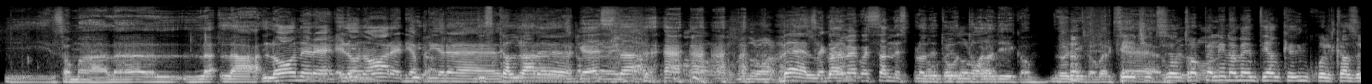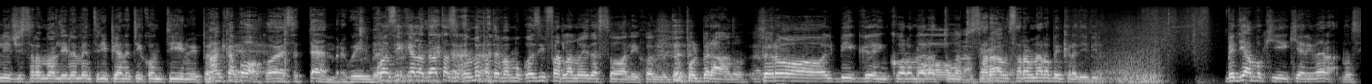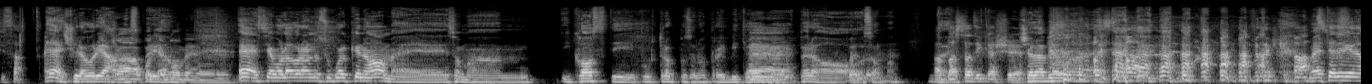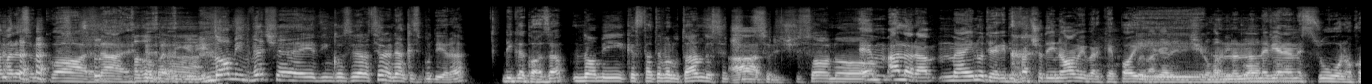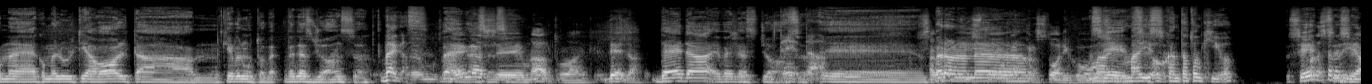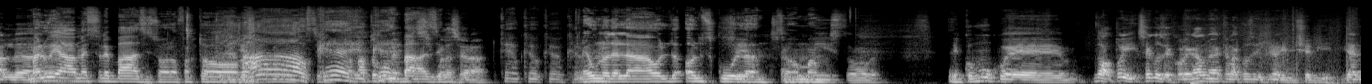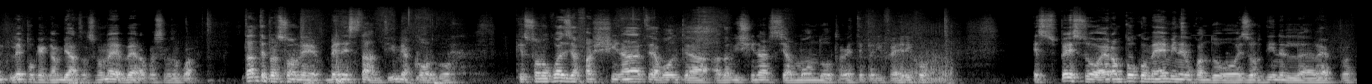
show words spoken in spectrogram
insomma la- la- la- l'onere e l'onore di aprire di scaldare- la, vedo l'ora. Bello. Secondo bello. me quest'anno esplode Non tutto, ve lo dico, ve lo dico Sì, perché ci sono troppi l'ora. allineamenti, anche in quel caso lì ci saranno allineamenti di pianeti continui. perché- manca poco, eh, settembre, quindi Quasi che la data, secondo me, potevamo quasi farla noi da soli con- dopo il brano. Però il big incoronerà No, tutto. Sarà, sarà una roba incredibile. Vediamo chi, chi arriverà, non si sa. Eh, ci lavoriamo, nome Eh, stiamo lavorando su qualche nome, insomma, mh, i costi purtroppo sono proibitivi, Eh, però quello. insomma, dai, abbassate i cachet ce l'abbiamo. Mettetevi una mano sul cuore, dai. Bel di- Nomi invece in considerazione neanche si può dire? Di che cosa? Nomi che state valutando, se, ci- Ah, se sì. ci sono... Ehm, allora, ma è inutile che ti faccio dei nomi perché poi Poi non, non- non ne viene nessuno, come, come l'ultima volta mh, che è venuto Ve- Vegas Jones. Vegas. È Vegas, Vegas sì. e un altro anche Deda Deda e Vegas Sì. Jones. Deda. E- Sagristista, però non è un rapper storico Ma, Sì, ma sì, io ho cantato anch'io? Sì, sì, sì. al- ma lui ha messo le basi solo, ha fatto, Fatto DJ. Ah, sì. ok. ha fatto ok. come Basi. quella sera Ok, ok, ok. ok. È uno della old, old school, Sì, insomma. vabbè. e comunque no poi sai cos'è collegandomi anche alla cosa di prima che dicevi anni- l'epoca è cambiata secondo me è vera questa cosa qua tante persone benestanti io mi accorgo che sono quasi affascinate a volte a- ad avvicinarsi al mondo tra virgolette periferico e spesso era un po' come Eminem quando esordì nel rap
